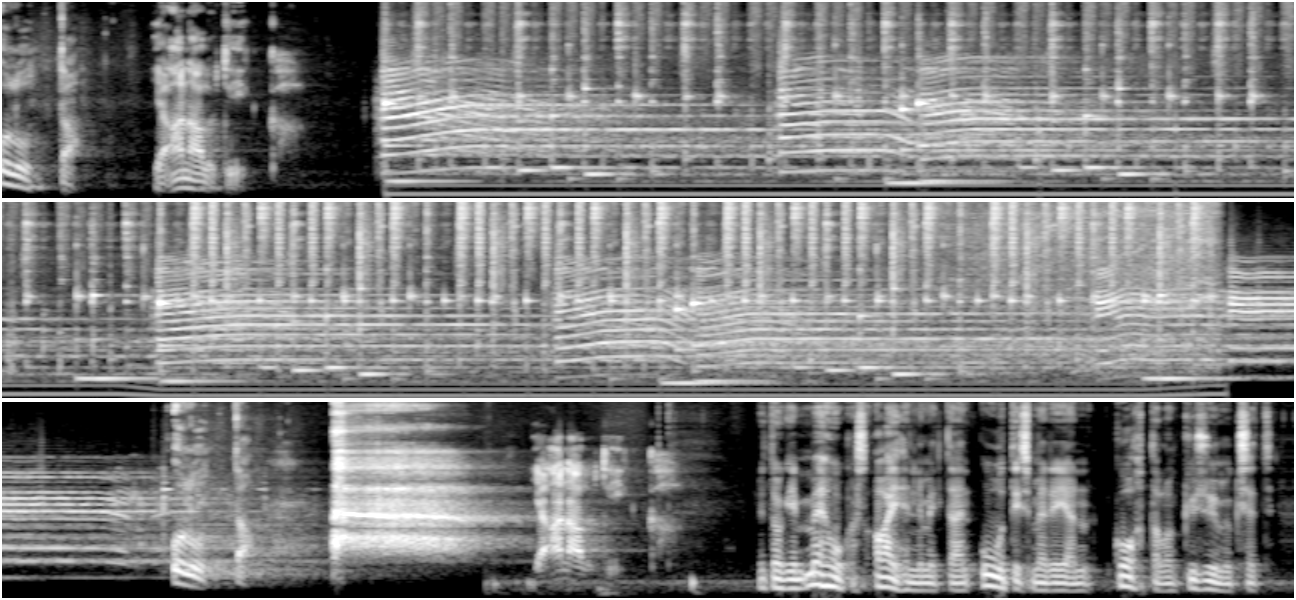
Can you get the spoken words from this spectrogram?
olutta ja analytiikkaa. Olutta ja analytiikkaa. Nyt onkin mehukas aihe, nimittäin uutismedian kohtalon kysymykset.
